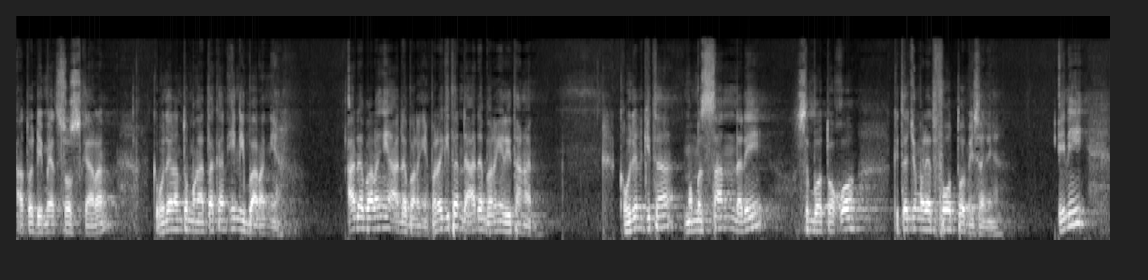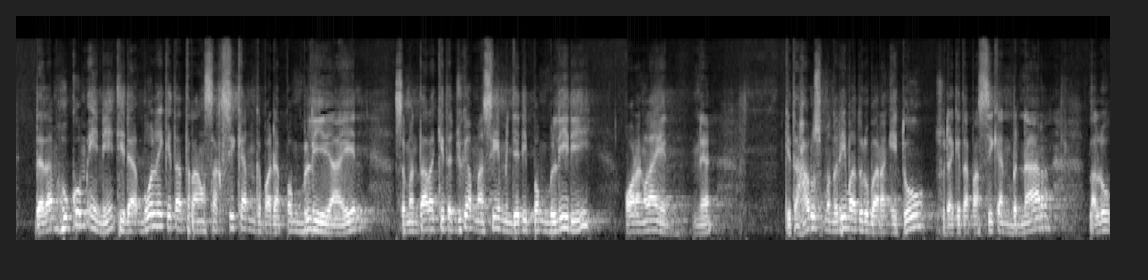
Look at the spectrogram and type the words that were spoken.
atau di medsos sekarang, kemudian antum mengatakan ini barangnya. Ada barangnya, ada barangnya. Padahal kita tidak ada barangnya di tangan. Kemudian kita memesan dari sebuah toko, kita cuma lihat foto misalnya. Ini dalam hukum ini tidak boleh kita transaksikan kepada pembeli lain sementara kita juga masih menjadi pembeli di orang lain. Ya. Kita harus menerima dulu barang itu, sudah kita pastikan benar, lalu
